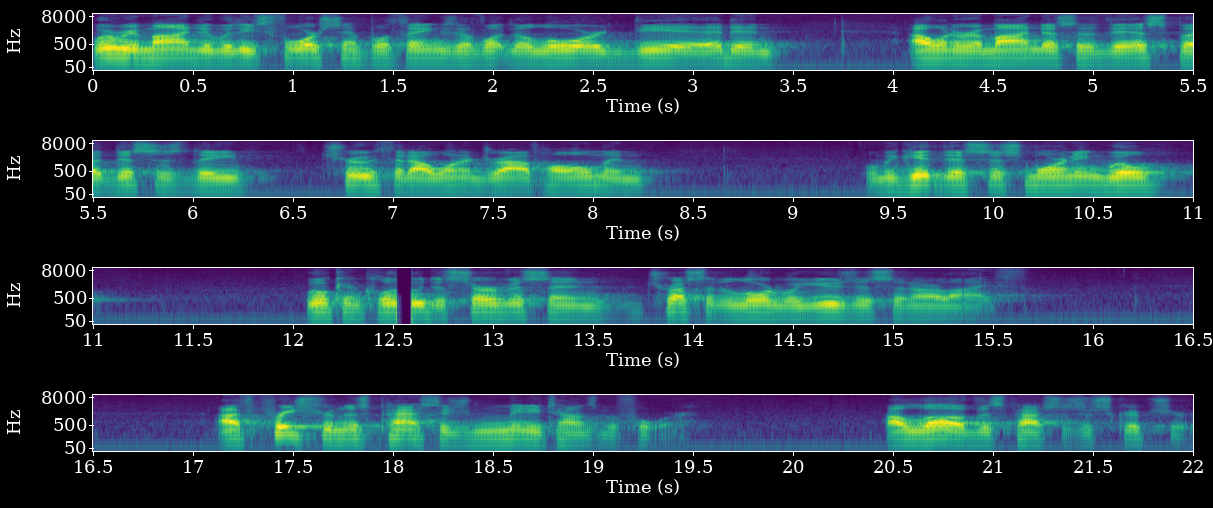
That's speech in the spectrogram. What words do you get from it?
We're reminded with these four simple things of what the Lord did, and I want to remind us of this, but this is the truth that I want to drive home. And when we get this this morning, we'll, we'll conclude the service and trust that the Lord will use this in our life. I've preached from this passage many times before. I love this passage of Scripture.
